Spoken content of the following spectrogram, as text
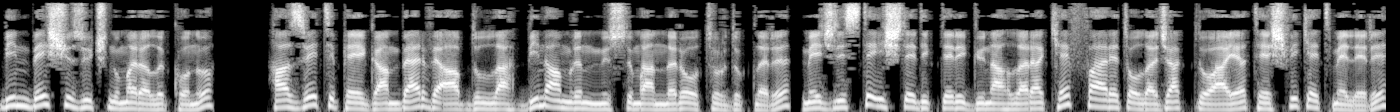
1503 numaralı konu, Hazreti Peygamber ve Abdullah bin Amr'ın Müslümanları oturdukları, mecliste işledikleri günahlara kefaret olacak duaya teşvik etmeleri,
